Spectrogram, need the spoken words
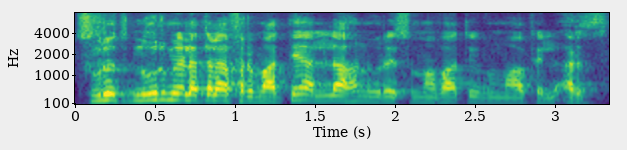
سورت نور میں اللہ تعالیٰ فرماتے ہیں، اللہ نور سماوات و مافل عرض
